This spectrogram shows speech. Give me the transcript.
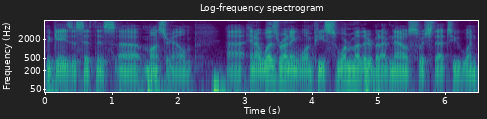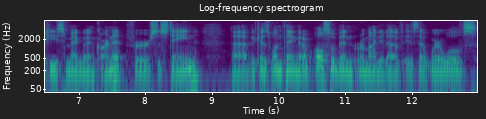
the gaze of Sithis uh, monster helm. Uh, and I was running one piece Swarm Mother, but I've now switched that to one piece Magma Incarnate for sustain. Uh, because one thing that I've also been reminded of is that werewolves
